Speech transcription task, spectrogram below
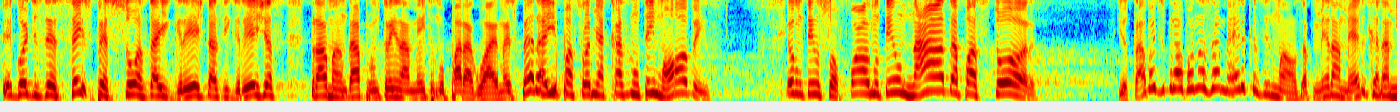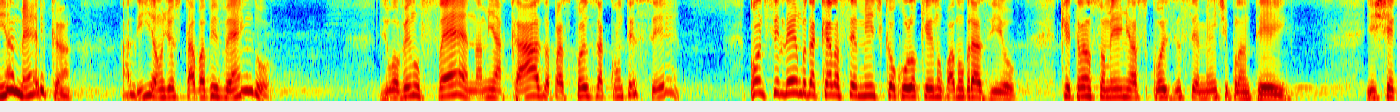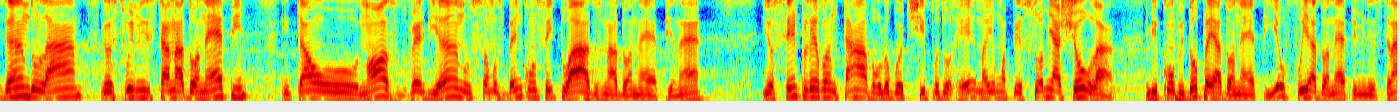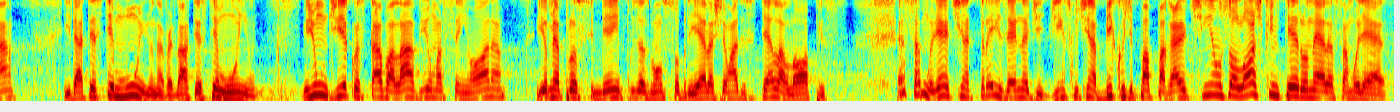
Pegou 16 pessoas da igreja, das igrejas, para mandar para um treinamento no Paraguai. Mas espera aí, pastor, minha casa não tem móveis. Eu não tenho sofá, eu não tenho nada, pastor. E eu estava desbravando as Américas, irmãos. A primeira América era a minha América. Ali onde eu estava vivendo desenvolvendo fé na minha casa para as coisas acontecer. Quando se lembra daquela semente que eu coloquei no, no Brasil, que transformei minhas coisas em semente e plantei. E chegando lá, eu fui ministrar na Adonep, então nós, verbianos, somos bem conceituados na Adonep, né? E eu sempre levantava o logotipo do Rema e uma pessoa me achou lá e me convidou para ir à Adonep. E eu fui à Adonep ministrar e dar testemunho, na verdade, testemunho. E um dia que eu estava lá, vi uma senhora e eu me aproximei e pus as mãos sobre ela, chamada Estela Lopes. Essa mulher tinha três hernias de disco, tinha bico de papagaio, tinha um zoológico inteiro nela, essa mulher.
